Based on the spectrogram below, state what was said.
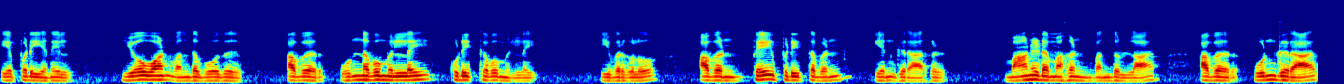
எப்படியெனில் யோவான் வந்தபோது அவர் உண்ணவும் இல்லை குடிக்கவும் இல்லை இவர்களோ அவன் பேய் பிடித்தவன் என்கிறார்கள். மானிட மகன் வந்துள்ளார் அவர் உண்கிறார்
